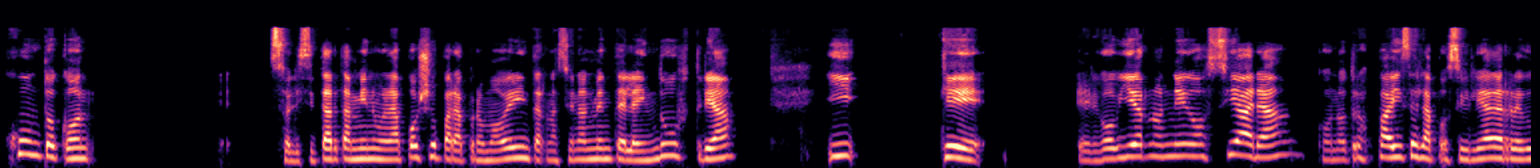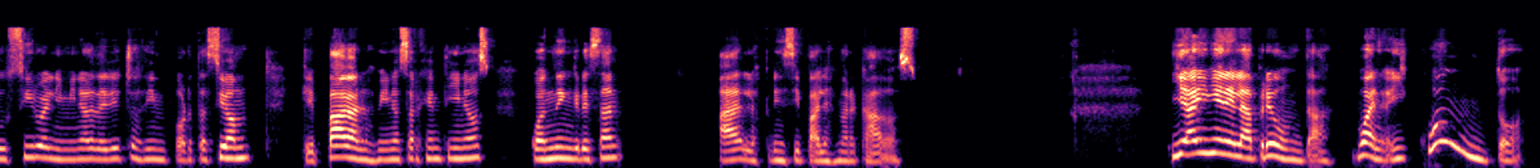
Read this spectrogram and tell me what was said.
junto con solicitar también un apoyo para promover internacionalmente la industria y que el gobierno negociara con otros países la posibilidad de reducir o eliminar derechos de importación que pagan los vinos argentinos cuando ingresan a los principales mercados. Y ahí viene la pregunta, bueno, ¿y cuánto?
